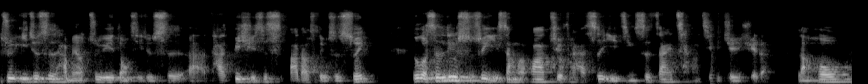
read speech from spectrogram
注意，就是他们要注意的东西，就是呃他必须是十八到六十岁。如果是六十岁以上的话，除非他是已经是在长期捐血的，然后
